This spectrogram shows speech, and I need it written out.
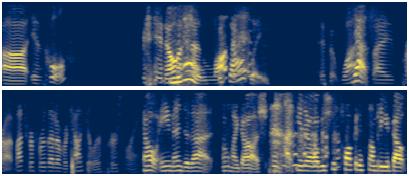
uh, in schools. You know, and I no, love exactly. it. If it was, Yes. I pro- much prefer that over calculus personally. Oh, amen to that. Oh my gosh. And I, you know, I was just talking to somebody about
